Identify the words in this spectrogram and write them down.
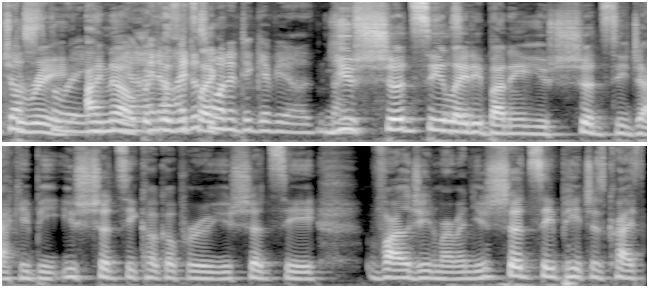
Just three. three. I know Yeah, because I it's just like wanted to give you a nice, you should see Lady it- Bunny. You should see Jackie Beat. You should see Coco Peru. You should see Varla Jean Merman. You should see Peaches Christ.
